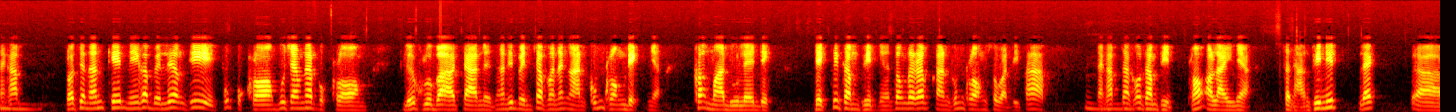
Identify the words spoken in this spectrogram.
นะครับ เพราะฉะนั้นเคสนี้ก็เป็นเรื่องที่ผู้ปกครองผู้ใช้อำนาจปกครอง หรือครูบาอาจารย์เนี่ยนะที่เป็นเจ้าพนักงานคุ้มครองเด็กเนี่ยเข้ามาดูแลเด็ก เด็กที่ทำผิดเนี่ยต้องได้รับการคุ้มครองสวัสดิภาพนะครับ ถ้าเขาทำผิดเพราะอะไรเนี่ย สถานพินิษและอ่า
